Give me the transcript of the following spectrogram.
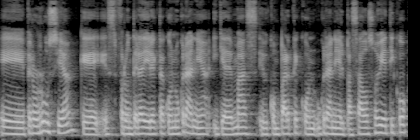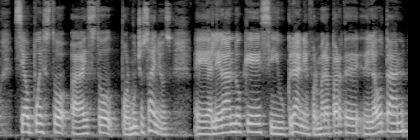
Eh, pero Rusia, que es frontera directa con Ucrania y que además eh, comparte con Ucrania el pasado soviético, se ha opuesto a esto por muchos años, eh, alegando que si Ucrania formara parte de, la OTAN,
